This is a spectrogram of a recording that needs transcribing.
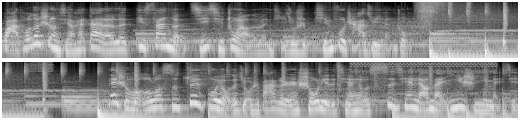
寡头的盛行还带来了第三个极其重要的问题，就是贫富差距严重。那时候，俄罗斯最富有的九十八个人手里的钱有四千两百一十亿美金，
